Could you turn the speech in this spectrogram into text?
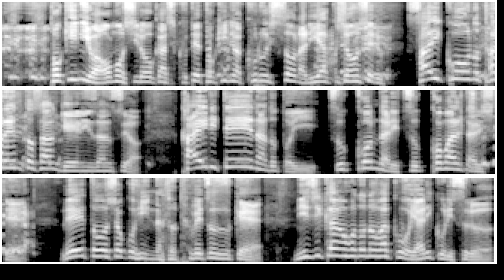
時には面白おかしくて、時には苦しそうなリアクションをしてる、最高のタレントさん、芸人さんですよ。帰りてーなどと言い、突っ込んだり突っ込まれたりして、冷凍食品など食べ続け、2時間ほどの枠をやりくりする、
